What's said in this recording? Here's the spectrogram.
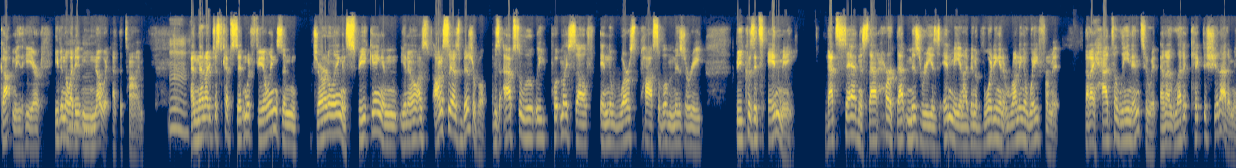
got me here, even though I didn't Mhm. know it at the time. Mm. And then I just kept sitting with feelings and journaling and speaking. And, you know, I was honestly, I was miserable. I was absolutely put myself in the worst possible misery because it's in me. that sadness, that hurt, that misery is in me, and I've been avoiding it and running away from it. That I had to lean into it and I let it kick the shit out of me.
